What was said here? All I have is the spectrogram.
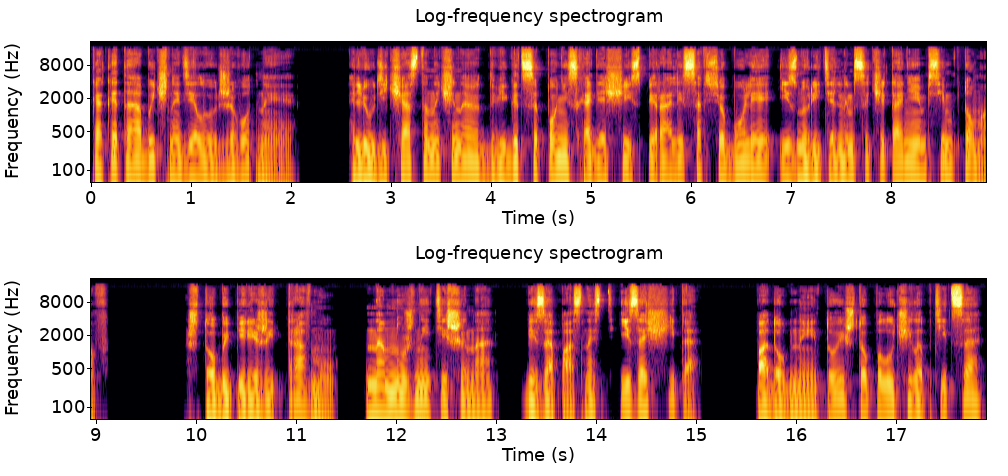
как это обычно делают животные, люди часто начинают двигаться по нисходящей спирали со все более изнурительным сочетанием симптомов. Чтобы пережить травму, нам нужны тишина, безопасность и защита, подобные той, что получила птица,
